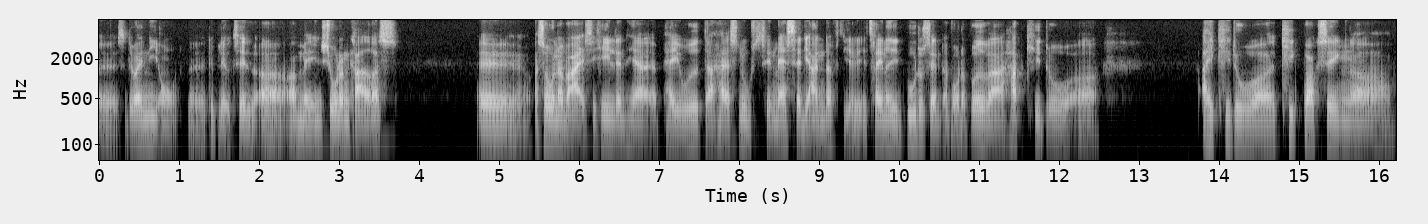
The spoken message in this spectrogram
Øh, så det var i 9 år, øh, det blev til, og, og med en Shodan-grad også. Øh, og så undervejs i hele den her periode, der har jeg snust til en masse af de andre, fordi jeg, jeg trænede i et budo-center, hvor der både var hapkido og aikido og kickboxing og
